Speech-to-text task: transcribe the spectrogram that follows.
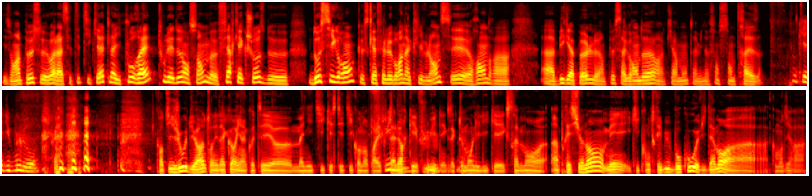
ils ont un peu ce, voilà, cette étiquette. Là, ils pourraient, tous les deux ensemble, faire quelque chose d'aussi grand que ce qu'a fait LeBron à Cleveland, c'est rendre à, à Big Apple un peu sa grandeur qui remonte à 1973. Donc il y a du boulot. Quand il joue, Durant, on est d'accord, il y a un côté euh, magnétique, esthétique, on en parlait tout à l'heure, qui est fluide, Mhm. exactement, Lily, qui est extrêmement euh, impressionnant, mais qui contribue beaucoup, évidemment, à, comment dire, à,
